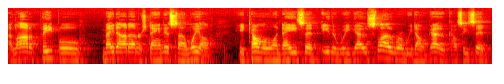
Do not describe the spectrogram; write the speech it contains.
a lot of people may not understand this. Son will. He told me one day. He said either we go slow or we don't go, because he said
